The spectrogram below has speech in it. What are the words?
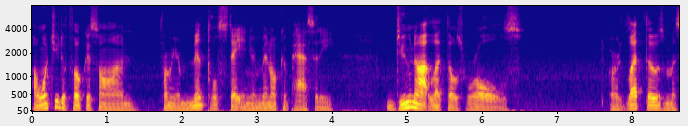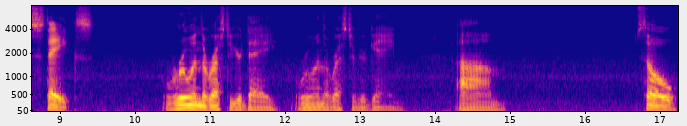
I want you to focus on from your mental state and your mental capacity. Do not let those rolls or let those mistakes ruin the rest of your day, ruin the rest of your game. Um, so,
